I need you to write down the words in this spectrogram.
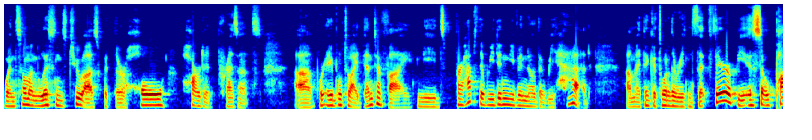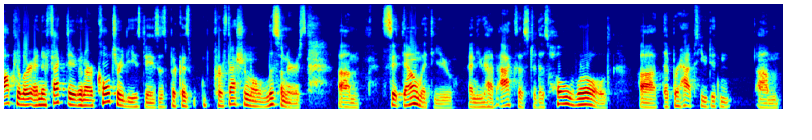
when someone listens to us with their wholehearted presence, uh, we're able to identify needs perhaps that we didn't even know that we had. Um, I think it's one of the reasons that therapy is so popular and effective in our culture these days is because professional listeners um, sit down with you and you have access to this whole world uh, that perhaps you didn't um,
